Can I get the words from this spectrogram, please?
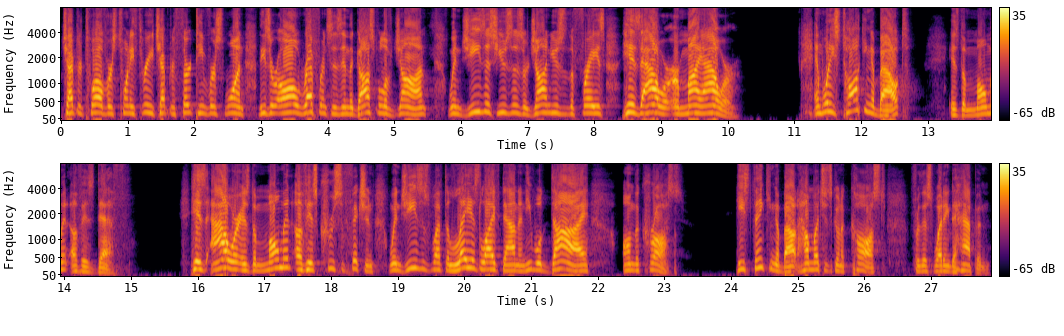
chapter 12, verse 23, chapter 13, verse 1. These are all references in the Gospel of John when Jesus uses or John uses the phrase, His hour or my hour. And what he's talking about is the moment of his death. His hour is the moment of his crucifixion when Jesus will have to lay his life down and he will die on the cross. He's thinking about how much it's going to cost for this wedding to happen.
